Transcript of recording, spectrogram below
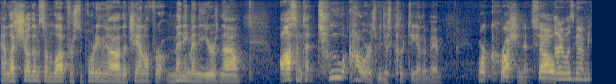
And let's show them some love for supporting uh, the channel for many, many years now. Awesome. Two hours we just cooked together, babe. We're crushing it. So thought it was gonna be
